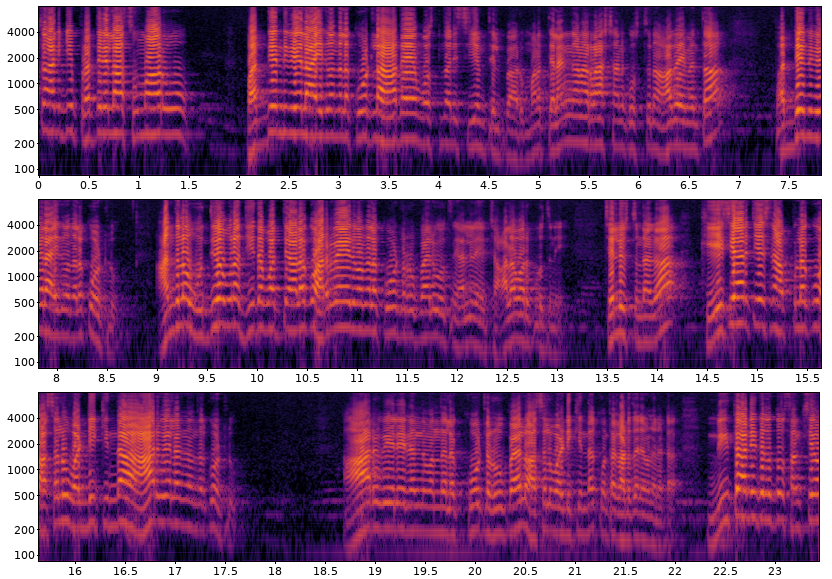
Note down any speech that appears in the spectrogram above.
రాష్ట్రానికి ప్రతి నెలా సుమారు పద్దెనిమిది వేల ఐదు వందల కోట్ల ఆదాయం వస్తుందని సీఎం తెలిపారు. మన తెలంగాణ రాష్ట్రానికి వస్తున్న ఆదాయం ఎంత? పద్దెనిమిది వేల ఐదు వందల కోట్లు. అందులో ఉద్యోగుల జీతభత్యాలకు అరవై ఐదు వందల కోట్ల రూపాయలు అవుతున్నాయి అలానే చాలా వరకు అవుతున్నాయి చెల్లిస్తుండగా కేసీఆర్ చేసిన అప్పులకు అసలు వడ్డీ కింద ఆరు వేల ఐదు వందల కోట్లు. ఆరు వేల ఎనిమిది వందల కోట్ల రూపాయలు అసలు వడ్డీ కింద కొంత కడుతూనే ఉందట మిగతా నిధులతో సంక్షేమ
